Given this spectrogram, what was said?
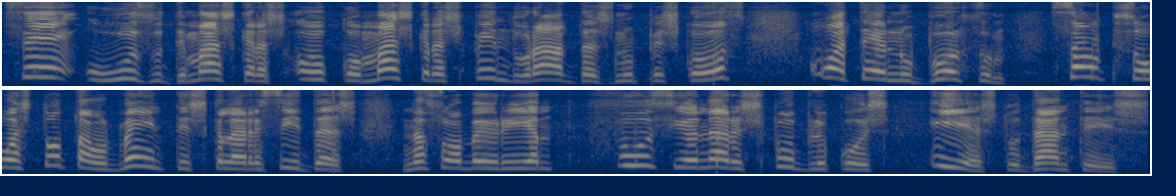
sem o uso de máscaras ou com máscaras penduradas no pescoço ou até no bolso são pessoas totalmente esclarecidas, na sua maioria funcionários públicos e estudantes.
